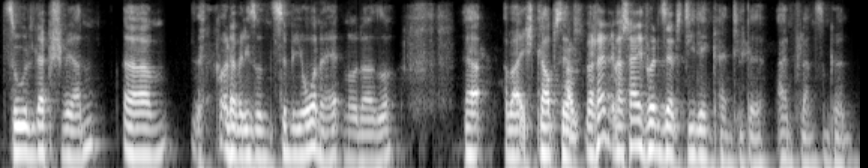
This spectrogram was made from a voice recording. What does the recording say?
zu läppsch werden. Ähm, oder wenn die so einen Simeone hätten oder so. Ja, aber ich glaube selbst, Also- wahrscheinlich, wahrscheinlich würden selbst die den keinen Titel einpflanzen können.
